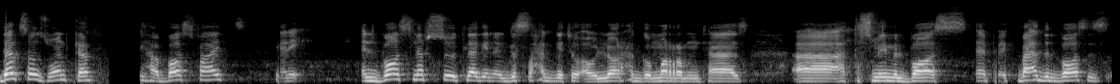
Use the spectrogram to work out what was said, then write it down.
Dark Souls 1 كان فيها boss fight يعني ال boss نفسه تلاقي إن القصة حقته أو ال lore حقه مرة ممتاز. آه تصميم ال boss epic بعض ال bosses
